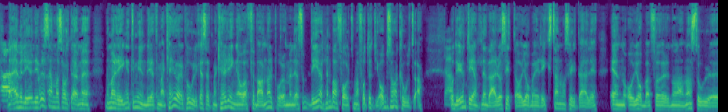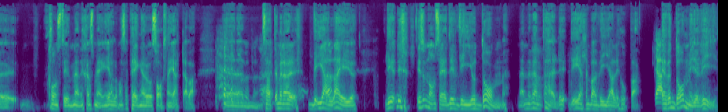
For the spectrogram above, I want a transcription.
Ja. Nej, men det, det är väl samma sak där med när man ringer till myndigheter. Man kan göra det på olika sätt. Man kan ringa och vara förbannad på dem, men det, alltså, det är egentligen bara folk som har fått ett jobb som var coolt. Va? Ja. Och det är ju inte egentligen värre att sitta och jobba i riksdagen om man ska vara ärlig, än att jobba för någon annan stor eh, konstig människa som äger en jävla massa pengar och saknar hjärta. Va? ehm, så att jag menar, vi alla är ju, det, det, det, är som någon säger, det är vi och dem. Nej men vänta här, det, det är egentligen bara vi allihopa. Ja. Även de är ju vi.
